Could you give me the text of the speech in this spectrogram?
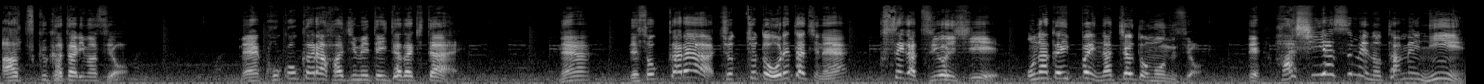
熱く語りますよ。ね、ここから始めていただきたい。ね。で、そっから、ちょ、ちょっと俺たちね、癖が強いし、お腹いっぱいになっちゃうと思うんですよ。で、箸休めのために、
